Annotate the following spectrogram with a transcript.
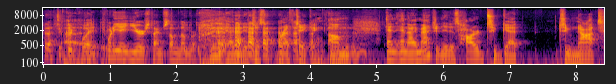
That's a good uh, point. 28 years times some number. I mean, it's just breathtaking. Um, and, and I imagine it is hard to get, to not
